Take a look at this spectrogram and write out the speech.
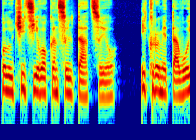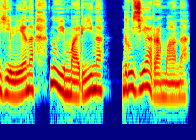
получить его консультацию. И кроме того, Елена, ну и Марина — друзья Романа.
